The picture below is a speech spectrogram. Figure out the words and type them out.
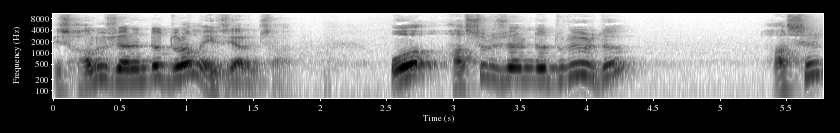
Biz hal üzerinde duramayız yarım saat. O hasır üzerinde duruyordu. Hasır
